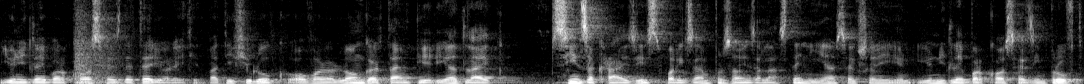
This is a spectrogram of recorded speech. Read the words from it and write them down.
unit labor cost has deteriorated. But if you look over a longer time period, like since the crisis, for example, so in the last 10 years, actually unit labor cost has improved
